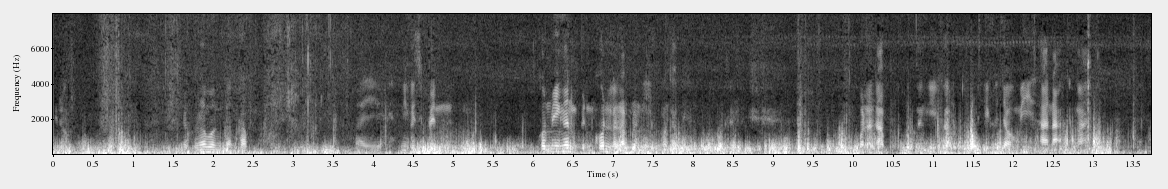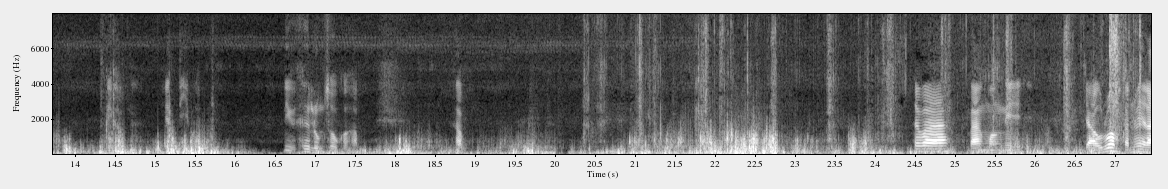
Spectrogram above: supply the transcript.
พี่น้องเดี๋ยวคุณมาเบิ่งกันครับไอ้นี่ก็จะเป็น คน มีเงินเป็นคนระดับหนึ่งอีกนะครับคนระดับหนึ่งอีกครับ ที่เขาเจ้ามีฐานะขึ้นมานี่ครับเฮ็ดดีบนี่คือลุมศพเขาครับครับแต่ว่าบางมองนี่จะเอาร่วมกันไม่ไร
